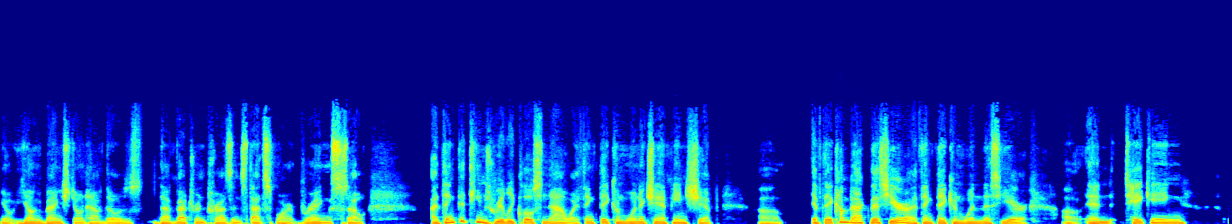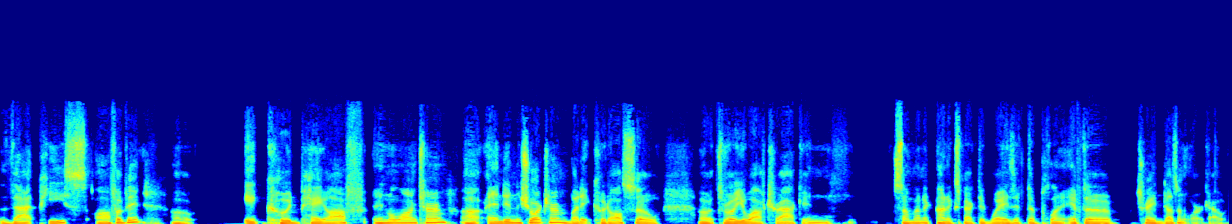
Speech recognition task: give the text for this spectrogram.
know, young bench don't have those that veteran presence that Smart brings. So I think the team's really close now. I think they can win a championship. Uh, if they come back this year, I think they can win this year. Uh, and taking that piece off of it, uh, it could pay off in the long term uh, and in the short term, but it could also uh, throw you off track in some un- unexpected ways if the if the trade doesn't work out.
